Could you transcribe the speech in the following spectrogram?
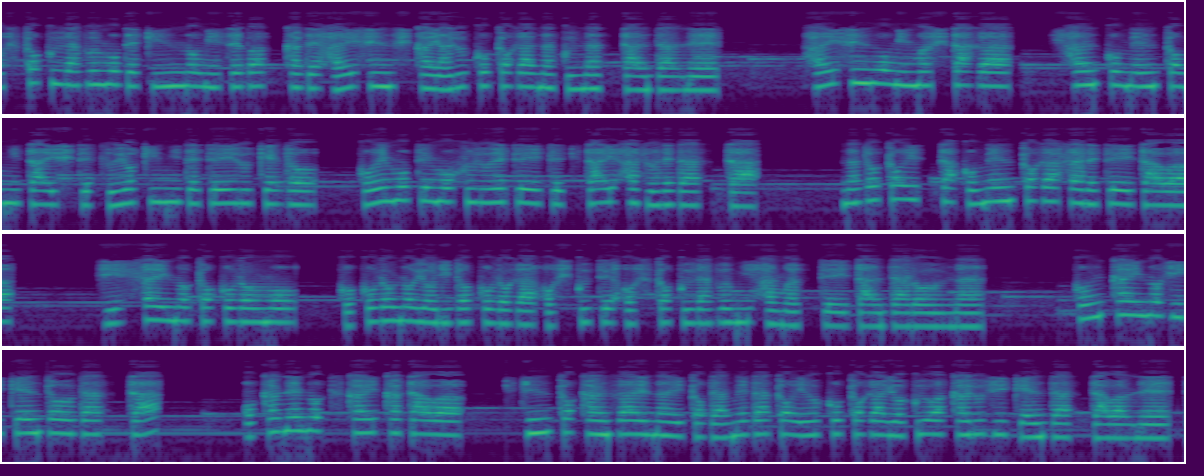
ホストクラブも出禁の店ばっかで配信しかやることがなくなったんだね。配信を見ましたが、批判コメントに対して強気に出ているけど、声も手も震えていて期待外れだった。などといったコメントがされていたわ。実際のところも、心の拠り所が欲しくてホストクラブにハマっていたんだろうな。今回の事件どうだった？お金の使い方は、きちんと考えないとダメだということがよくわかる事件だったわね。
